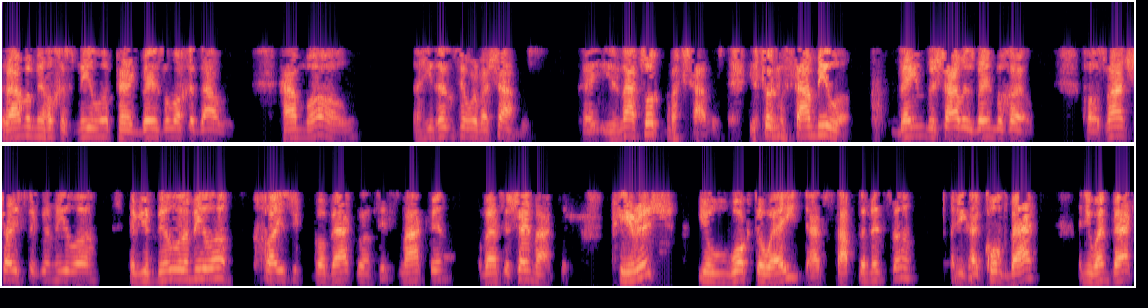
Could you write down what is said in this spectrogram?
Rambam Milchas Mila, Perik Bezel Lachadalu, Hamal, uh, he doesn't say we're Shabbos. Okay, he's not talking about Shabbos. He's talking about Mila. Bain b'Shabbos, bain b'Chol. Cholzman shoysik b'Mila. If you build a Mila, Chayz, you go back, on six makin, that's a shem makin. Pirish, you walked away, had stopped the mitzvah, and you got called back, and you went back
